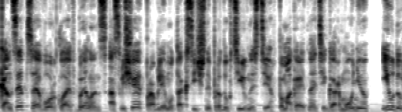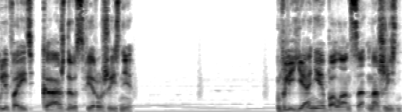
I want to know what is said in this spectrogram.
Концепция Work-Life Balance освещает проблему токсичной продуктивности, помогает найти гармонию и удовлетворить каждую сферу жизни. Влияние баланса на жизнь.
